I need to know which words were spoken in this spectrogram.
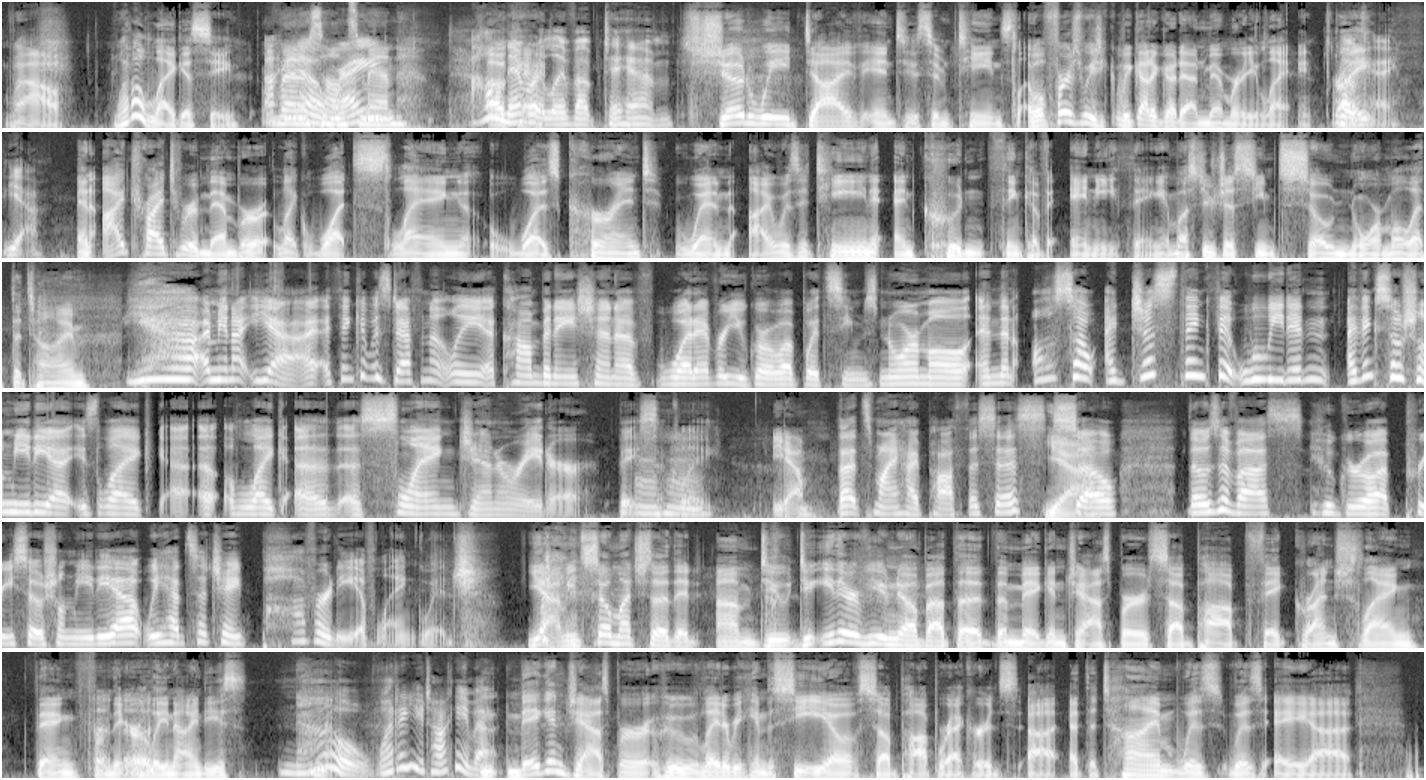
Wow. What a legacy. I know, Renaissance right? man. I'll Okay. never live up to him. Should we dive into some teen slang? Well, first we we got to go down memory lane, right? Okay. Yeah. And I tried to remember like what slang was current when I was a teen and couldn't think of anything. It must have just seemed so normal at the time. Yeah, I mean, I, yeah, I- think it was definitely a combination of whatever you grow up with seems normal, and then also I just think that we didn't. I think social media is like a, a- like a, a slang generator, basically. Yeah. That's my hypothesis. Yeah. So, those of us who grew up pre-social media, we had such a poverty of language. Yeah, I mean, so much so that um, do do either of you know about the the Megan Jasper sub pop fake grunge slang thing from the early '90s? No, what are you talking about? Megan Jasper, who later became the CEO of Sub Pop Records, uh, at the time was was a uh,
